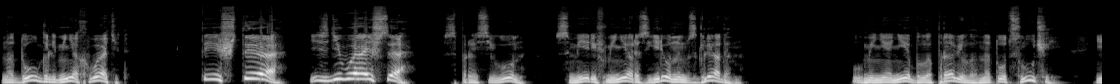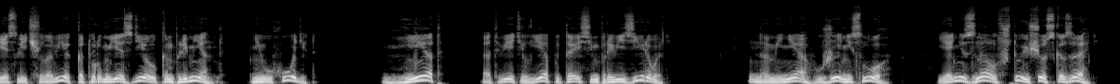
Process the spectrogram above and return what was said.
надолго ли меня хватит. «Ты что, издеваешься?» — спросил он, смерив меня разъяренным взглядом. У меня не было правила на тот случай, если человек, которому я сделал комплимент, не уходит. «Нет», — ответил я, пытаясь импровизировать. Но меня уже несло. Я не знал, что еще сказать.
